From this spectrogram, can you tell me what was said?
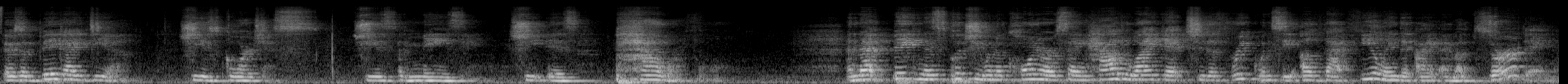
there's a big idea. She is gorgeous. She is amazing. She is powerful. And that bigness puts you in a corner of saying, how do I get to the frequency of that feeling that I am observing?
